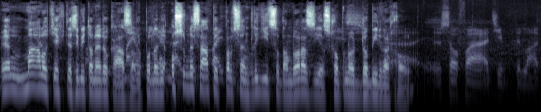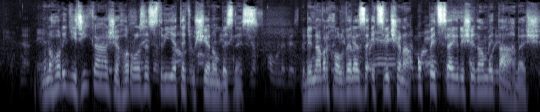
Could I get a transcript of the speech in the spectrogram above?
Jen málo těch, kteří by to nedokázali. Podle mě 85% lidí, co tam dorazí, je schopno dobít vrchol. Mnoho lidí říká, že horolezectví je teď už jenom biznis. kdy na vrchol vyleze i cvičená opice, když ji tam vytáhneš.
